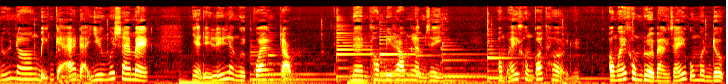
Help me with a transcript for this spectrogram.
núi non, biển cả, đại dương với sa mạc? Nhà địa lý là người quan trọng Nên không đi rong làm gì. Ông ấy không có thời Ông ấy không rời bàn giấy của mình được.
